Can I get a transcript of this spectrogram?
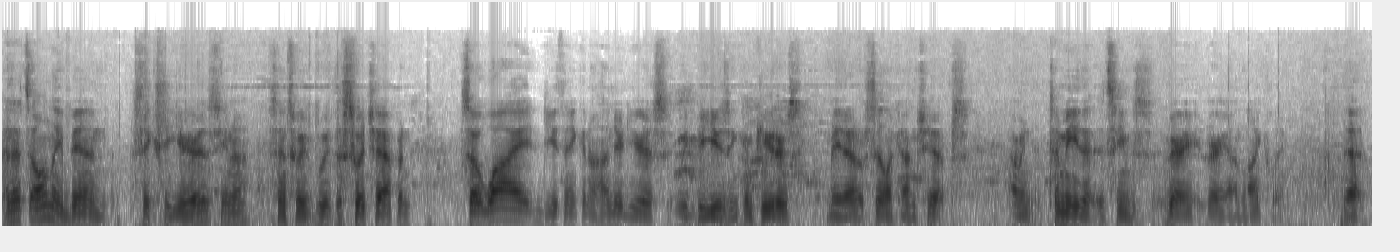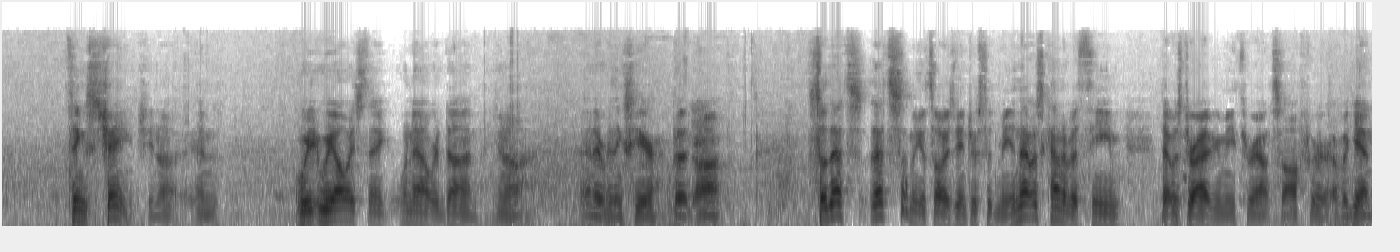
and it's only been 60 years, you know, since we, we the switch happened. So why do you think in 100 years we'd be using computers made out of silicon chips? I mean, to me that it seems very very unlikely that things change, you know, and we we always think, well, now we're done, you know, and everything's here. But uh, so that's that's something that's always interested me, and that was kind of a theme that was driving me throughout software of again,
